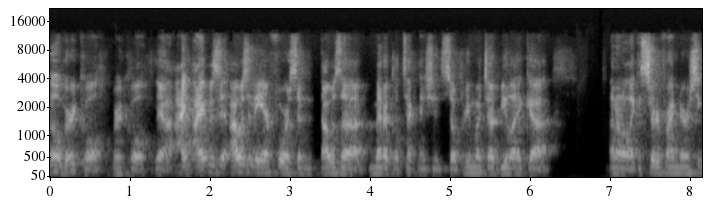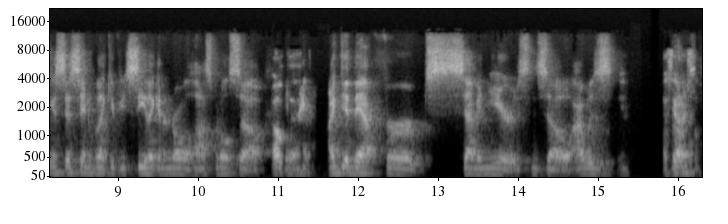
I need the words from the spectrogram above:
Oh, very cool. Very cool. Yeah. I, I was I was in the Air Force and I was a medical technician. So pretty much I'd be like a, I don't know, like a certified nursing assistant, like if you see like in a normal hospital. So okay. I, I, did that for seven years. And so I was That's gonna awesome.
